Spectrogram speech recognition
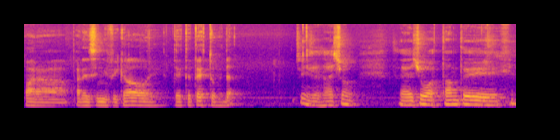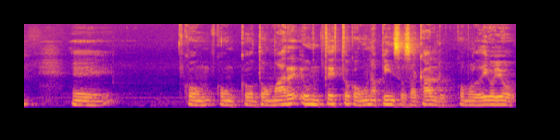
para, para el significado de, de, este texto, ¿verdad? Sí, se ha hecho, se ha hecho bastante eh, con, con, con, tomar un texto con una pinza, sacarlo, como lo digo yo.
